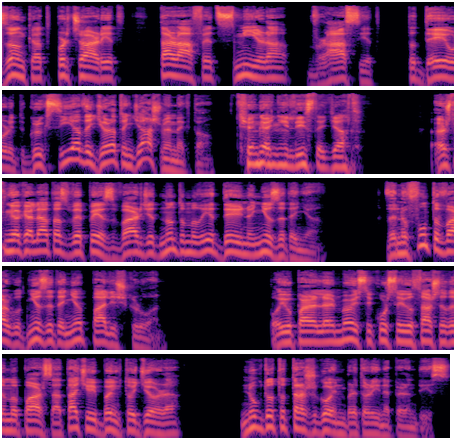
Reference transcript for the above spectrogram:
zënkat, përçarjet, tarafet, smira, vrasjet, të dehurit, grykësia dhe gjëra të ngjashme me këto. Që nga një listë e gjatë. Është nga Galatasve 5, vargjet 19 deri në 21. Dhe në fund të vargut 21 Pali shkruan: Po ju paralajmëroj sikurse ju thashë edhe më parë se ata që i bëjnë këto gjëra nuk do të trashëgojnë mbretërinë e Perëndisë.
